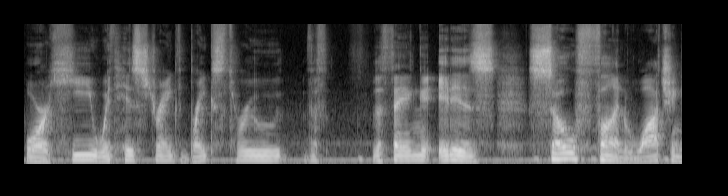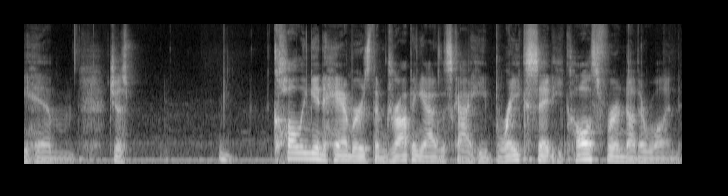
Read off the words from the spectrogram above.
or he with his strength breaks through the the thing. It is so fun watching him just calling in hammers, them dropping out of the sky. He breaks it, he calls for another one.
